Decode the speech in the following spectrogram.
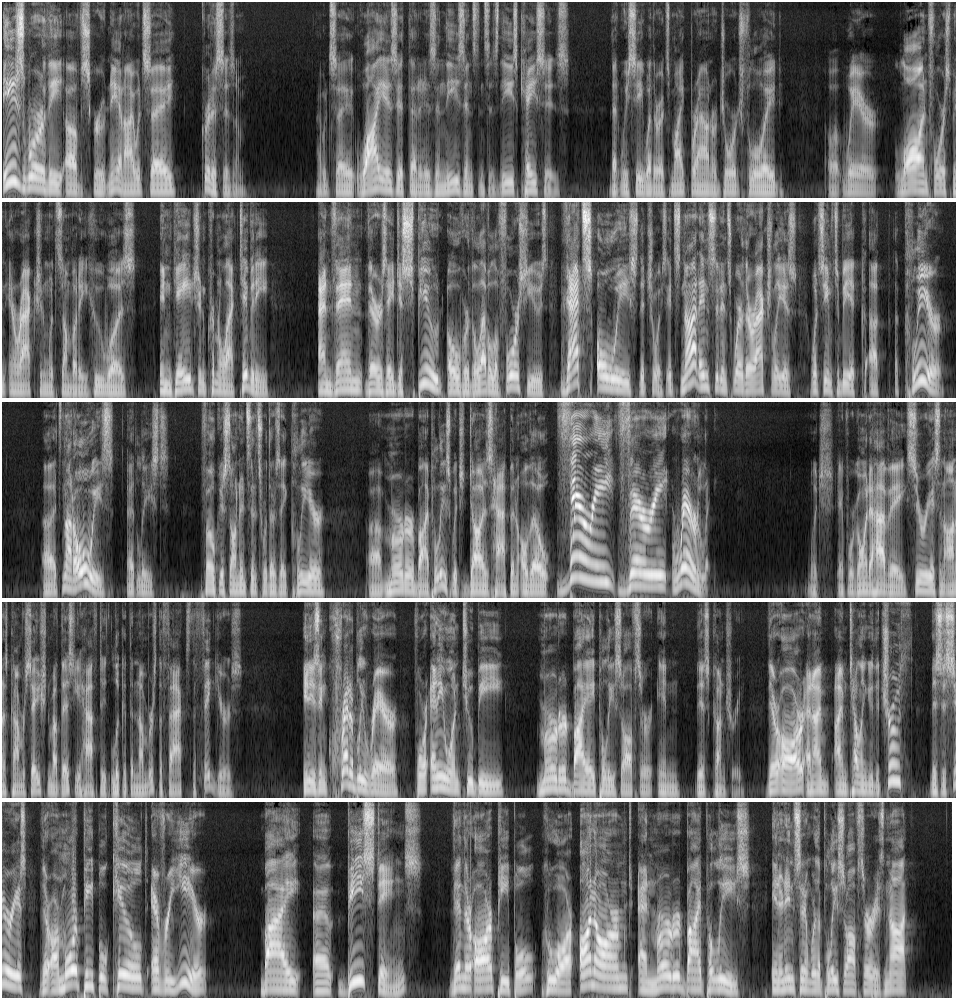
is worthy of scrutiny, and I would say criticism. I would say, why is it that it is in these instances, these cases, that we see, whether it's Mike Brown or George Floyd, uh, where law enforcement interaction with somebody who was engaged in criminal activity, and then there's a dispute over the level of force used, that's always the choice. It's not incidents where there actually is what seems to be a, a, a clear, uh, it's not always, at least, focused on incidents where there's a clear uh, murder by police, which does happen, although very, very rarely. Which, if we're going to have a serious and honest conversation about this, you have to look at the numbers, the facts, the figures. It is incredibly rare for anyone to be murdered by a police officer in this country. There are, and I'm, I'm telling you the truth, this is serious, there are more people killed every year by uh, bee stings than there are people who are unarmed and murdered by police in an incident where the police officer is not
